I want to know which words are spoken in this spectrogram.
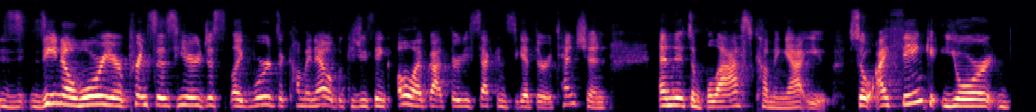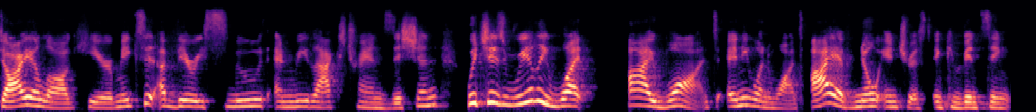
Xena warrior princess here, just like words are coming out because you think, oh, I've got 30 seconds to get their attention and it's a blast coming at you. So I think your dialogue here makes it a very smooth and relaxed transition, which is really what I want, anyone wants. I have no interest in convincing,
